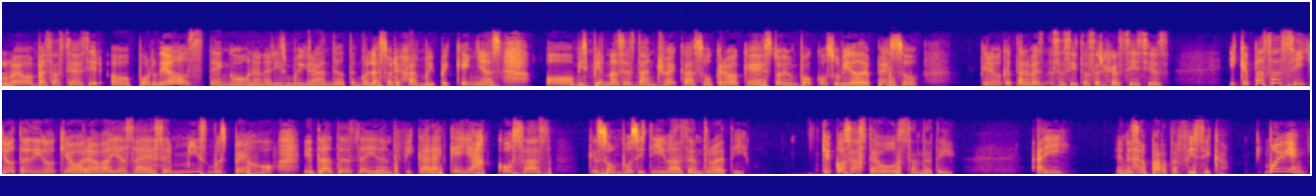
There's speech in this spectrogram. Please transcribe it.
Luego empezaste a decir, oh, por Dios, tengo una nariz muy grande o tengo las orejas muy pequeñas o mis piernas están chuecas o creo que estoy un poco subido de peso. Creo que tal vez necesito hacer ejercicios. ¿Y qué pasa si yo te digo que ahora vayas a ese mismo espejo y trates de identificar aquellas cosas que son positivas dentro de ti. ¿Qué cosas te gustan de ti? Ahí, en esa parte física. Muy bien.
